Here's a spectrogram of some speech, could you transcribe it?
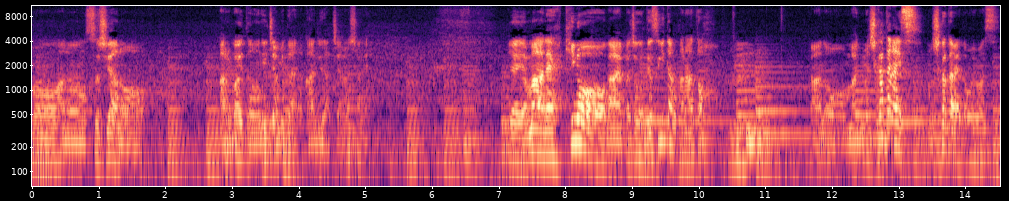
もうあの寿司屋のアルバイトのお兄ちゃんみたいな感じになっちゃいましたね。いやいやまあね昨日がやっぱちょっと出過ぎたんかなと。うん。あのまあもう仕方ないです。もう仕方ないと思います。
